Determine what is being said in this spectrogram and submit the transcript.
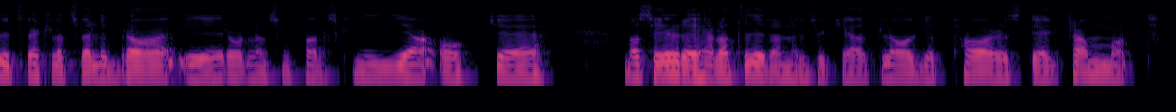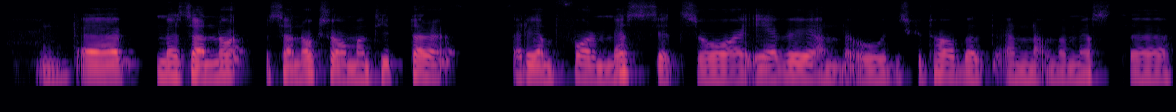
utvecklats väldigt bra i rollen som falsk nia och eh, man ser ju det hela tiden nu tycker jag att laget tar ett steg framåt. Mm. Eh, Men sen, sen också om man tittar rent formmässigt så är vi ju ändå odiskutabelt en av de mest eh,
